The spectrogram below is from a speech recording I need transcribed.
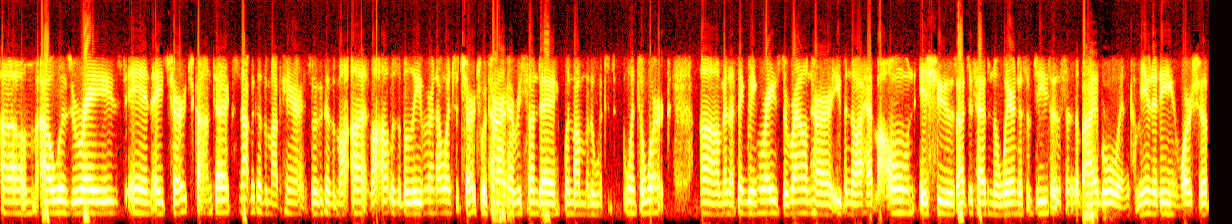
um, I was raised in a church context, not because of my parents, but because of my aunt. My aunt was a believer, and I went to church with her every Sunday when my mother went to, went to work. Um, and I think being raised around her, even though I had my own issues, I just had an awareness of Jesus and the Bible and community and worship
